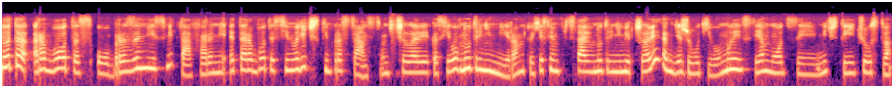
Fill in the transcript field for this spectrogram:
Ну, это работа с образами, с метафорами, это работа с символическим пространством человека, с его внутренним миром. То есть если мы представим внутренний мир человека, где живут его мысли, эмоции, мечты, чувства,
